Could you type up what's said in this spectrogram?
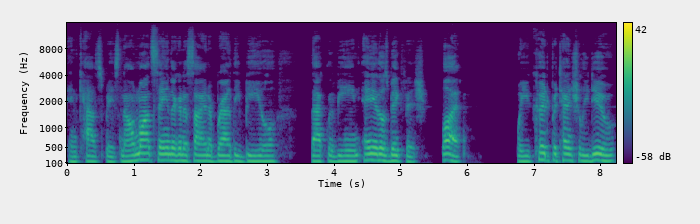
in cap space. Now, I'm not saying they're going to sign a Bradley Beal, Zach LaVine, any of those big fish, but what you could potentially do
